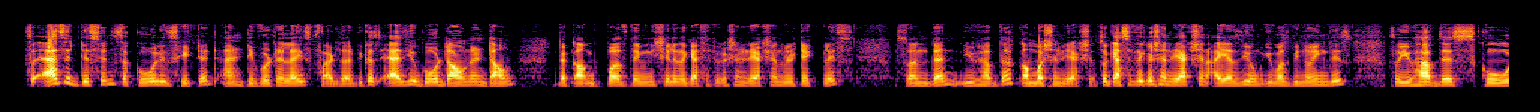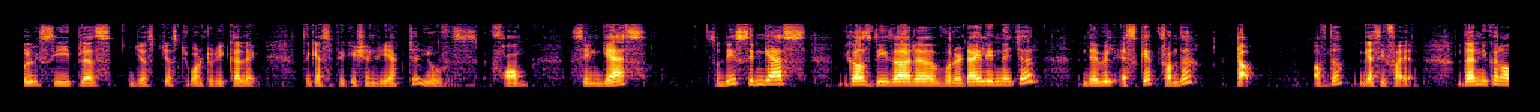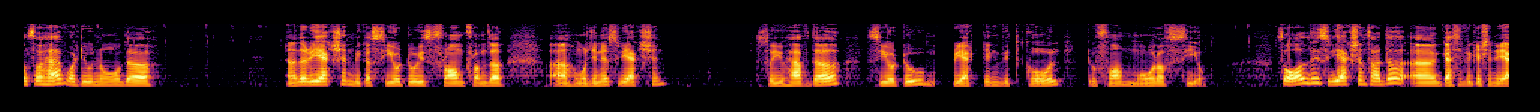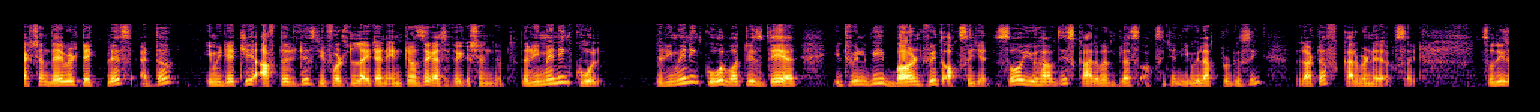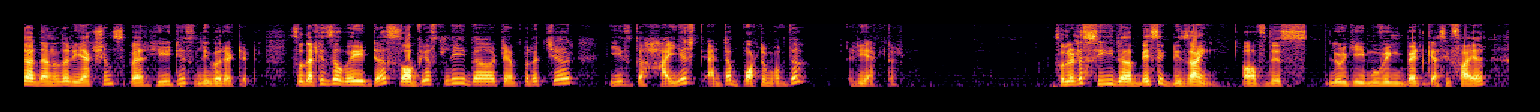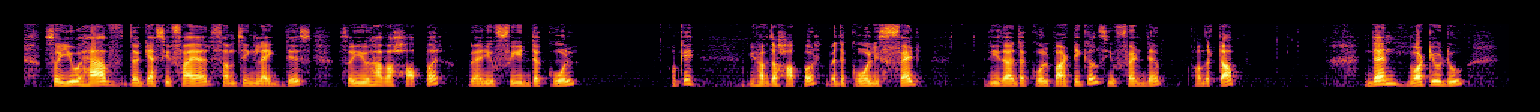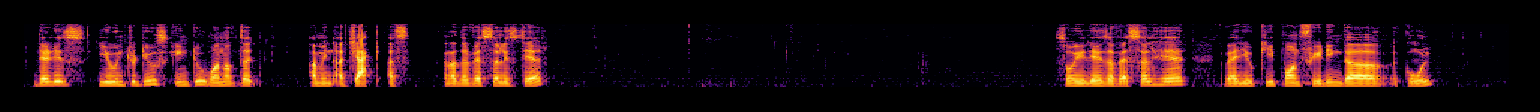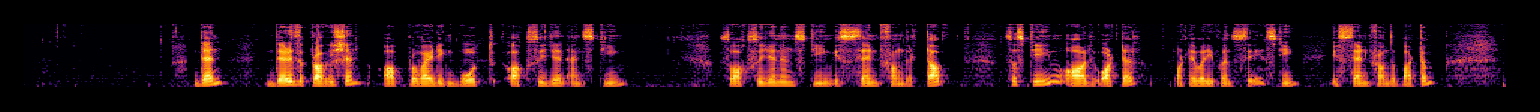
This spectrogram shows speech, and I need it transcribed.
So, as it descends the coal is heated and devolatilized further because as you go down and down the first initially the gasification reaction will take place. So, and then you have the combustion reaction. So, gasification reaction I assume you must be knowing this. So, you have this coal C plus just just want to recollect the gasification reactor you form syngas. So, these syngas because these are uh, volatile in nature they will escape from the top of the gasifier. Then you can also have what you know the another reaction because CO2 is from from the homogeneous reaction. So, you have the CO2 reacting with coal to form more of CO. So, all these reactions are the uh, gasification reaction they will take place at the immediately after it is devolatilized and enters the gasification. The remaining coal, the remaining coal what is there it will be burnt with oxygen. So, you have this carbon plus oxygen you will have producing lot of carbon dioxide. So, these are the another reactions where heat is liberated. So, that is the way it does. So, obviously, the temperature is the highest at the bottom of the reactor. So, let us see the basic design of this Lurgi moving bed gasifier. So, you have the gasifier something like this. So, you have a hopper where you feed the coal, okay. you have the hopper where the coal is fed, these are the coal particles you fed them on the top. Then what you do, there is you introduce into one of the I mean a jack as another vessel is there. So, there is a vessel here where you keep on feeding the coal. Then there is a provision of providing both oxygen and steam. So, oxygen and steam is sent from the top. So, steam or water whatever you can say steam is sent from the bottom.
